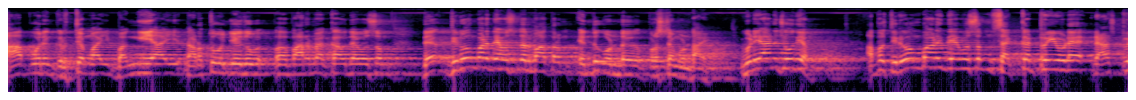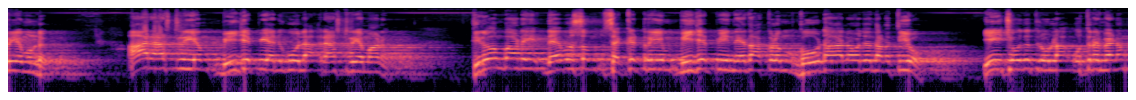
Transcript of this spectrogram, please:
ആ പൂരം കൃത്യമായി ഭംഗിയായി നടത്തുകയും ചെയ്തു പാറമേക്കാവ് ദേവസ്വം. തിരുവമ്പാടി ദേവസ്വത്തിൽ മാത്രം എന്തുകൊണ്ട് പ്രശ്നമുണ്ടായി? ഇവിടെയാണ് ചോദ്യം. അപ്പോൾ തിരുവമ്പാടി ദേവസ്വം സെക്രട്ടറിയുടെ രാഷ്ട്രീയമുണ്ട്. ആ രാഷ്ട്രീയം ബി ജെ പി അനുകൂല രാഷ്ട്രീയമാണ്. തിരുവമ്പാടി ദേവസ്വം സെക്രട്ടറിയും ബി ജെ പി നേതാക്കളും ഗൂഢാലോചന നടത്തിയോ? ഈ ചോദ്യത്തിനുള്ള ഉത്തരം വേണം.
